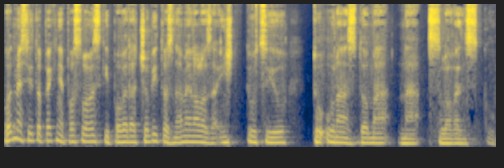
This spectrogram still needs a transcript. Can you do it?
poďme si to pekne po slovensky povedať, čo by to znamenalo za inštitúciu tu u nás doma na Slovensku.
